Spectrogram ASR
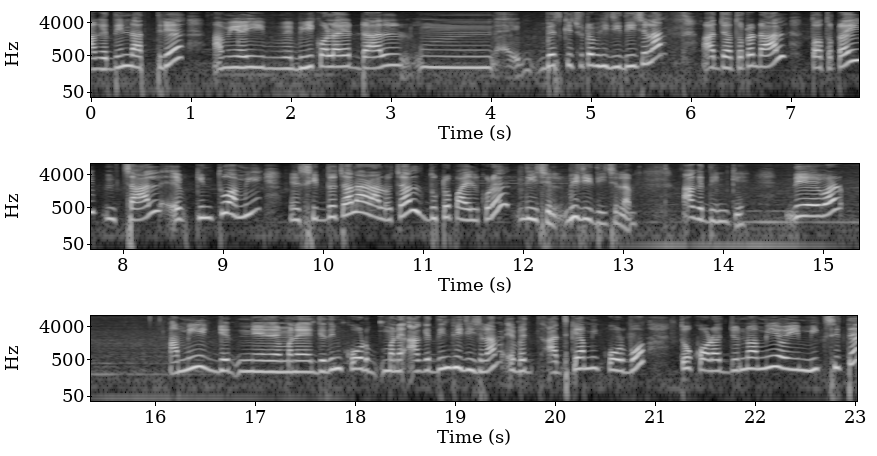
আগের দিন রাত্রে আমি ওই বি কলাইয়ের ডাল বেশ কিছুটা ভিজিয়ে দিয়েছিলাম। আর যতটা ডাল, ততটাই চাল কিন্তু আমি সিদ্ধ চাল আর আলো চাল দুটো পাইল করে দিয়েছিলাম ভিজিয়ে দিয়েছিলাম আগের দিনকে। দিয়ে এবার আমি যে মানে যেদিন কর মানে আগের দিন ভিজিয়েছিলাম, এবার আজকে আমি করব। তো করার জন্য আমি ওই মিক্সিতে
